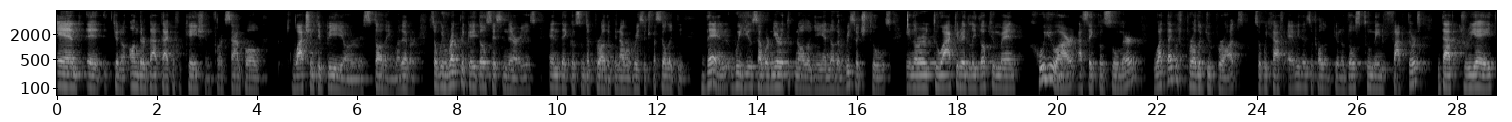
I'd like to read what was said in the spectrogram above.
And, it, you know, under that type of occasion, for example, watching TV or studying, whatever. So we replicate those scenarios and they consume that product in our research facility. Then we use our neurotechnology and other research tools in order to accurately document who you are as a consumer, what type of product you brought. So we have evidence of all of you know those two main factors that create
